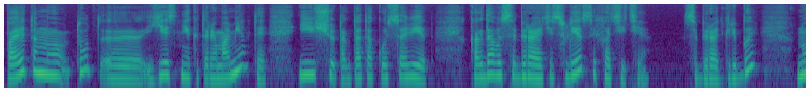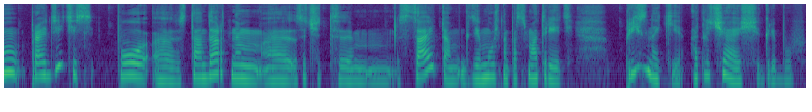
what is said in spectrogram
Поэтому тут э, есть некоторые моменты. И еще тогда такой совет. Когда вы собираетесь в лес и хотите собирать грибы, ну, пройдитесь по э, стандартным э, значит, эм, сайтам, где можно посмотреть признаки, отличающие грибов.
